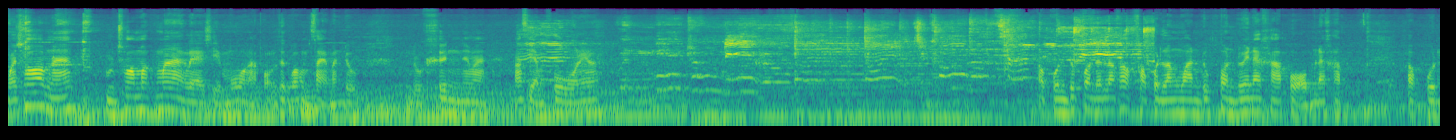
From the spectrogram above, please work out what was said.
ผมก็ชอบนะ ผมชอบมากๆเลยสีม่วงอะผมรู้สึกว่าผมใส่มันดูดูขึ้นใช่ไหมแล้วสีชมพูเนี่ยขอบคุณทุกคนแล้วก็ขอบคุณรางวัลทุกคนด้วยนะครับผมนะครับ ขอบคุณ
